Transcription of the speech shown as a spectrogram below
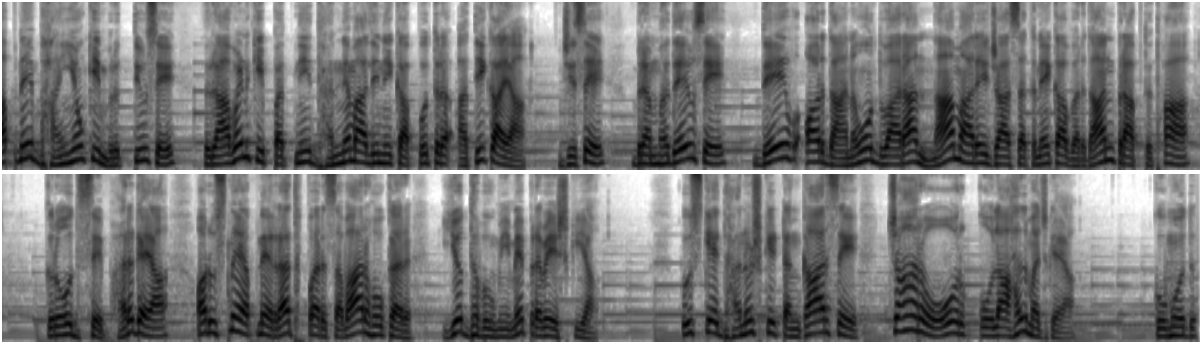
अपने भाइयों की मृत्यु से रावण की पत्नी धन्यमालिनी का पुत्र अतिकाया, जिसे ब्रह्मदेव से देव और दानवों द्वारा ना मारे जा सकने का वरदान प्राप्त था, क्रोध से भर गया और उसने अपने रथ पर सवार होकर युद्ध भूमि में प्रवेश किया। उसके धनुष की टंकार से चारों ओर कोलाहल मच गया। कुमुद,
